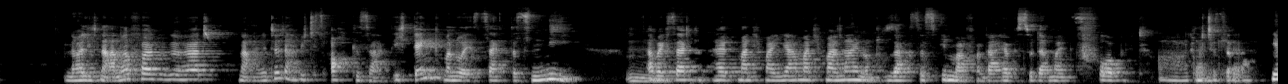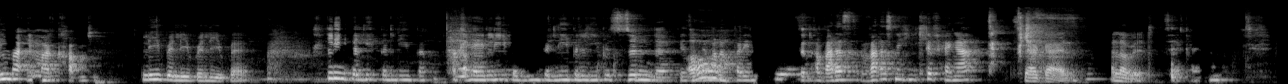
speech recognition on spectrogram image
neulich eine andere Folge gehört, eine alte, da habe ich das auch gesagt. Ich denke mal nur, ich sage das nie. Mhm. Aber ich sage halt manchmal ja, manchmal nein. Und du sagst es immer. Von daher bist du da mein Vorbild. Oh, danke. Das immer, immer kommt. Liebe, Liebe, Liebe. Liebe, Liebe, Liebe. Okay, Liebe, Liebe, Liebe, Liebe, Sünde. Wir sind oh. immer noch bei den Todsünden. War das, war das nicht ein Cliffhanger? Sehr geil. I love it. Sehr geil.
